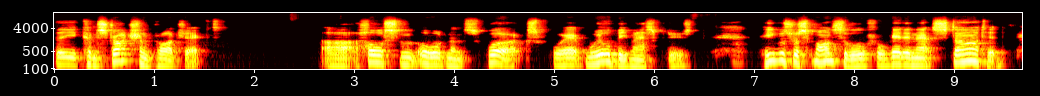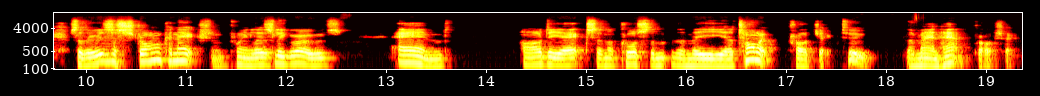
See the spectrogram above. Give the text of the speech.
the construction project uh, Holston Ordnance Works, where it will be mass produced. He was responsible for getting that started. So there is a strong connection between Leslie Groves and RDX, and of course the, the, the atomic project too, the Manhattan project.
